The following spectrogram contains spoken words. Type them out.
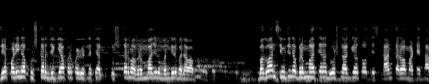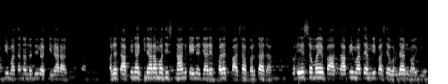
જે પડીને પુષ્કર જગ્યા પર પડ્યું એટલે ત્યાં પુષ્કરમાં બ્રહ્માજીનું મંદિર બનાવવામાં આવે છે. ભગવાન શિવજીને બ્રહ્મહત્યાનો દોષ લાગ્યો હતો, તે સ્નાન કરવા માટે તાપી માતાના નદીના કિનારા આવ્યા હતા. અને તાપીના કિનારામાંથી સ્નાન કરીને જ્યારે પરત પાછા ફરતા હતા, તો એ સમયે તાપી માતા એમની પાસે વરદાન માંગ્યું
